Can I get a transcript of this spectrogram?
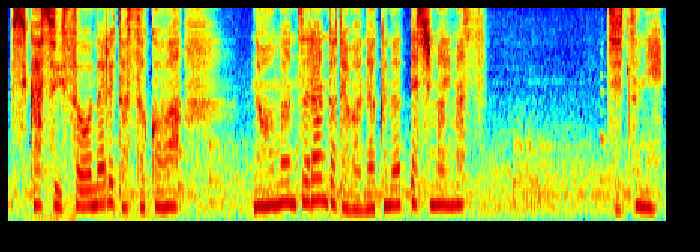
う。しかしそうなるとそこはノーマンズランドではなくなってしまいます。実に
